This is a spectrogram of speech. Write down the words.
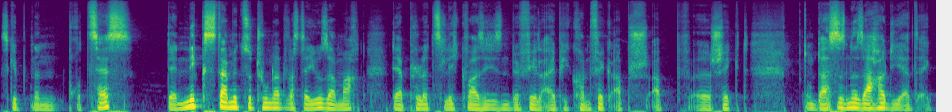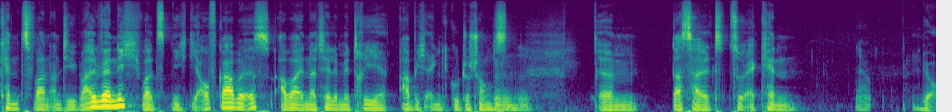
es gibt einen Prozess, der nichts damit zu tun hat, was der User macht, der plötzlich quasi diesen Befehl IP-Config abschickt. Und das ist eine Sache, die erkennt zwar ein Antimalware nicht, weil es nicht die Aufgabe ist, aber in der Telemetrie habe ich eigentlich gute Chancen, mhm. ähm, das halt zu erkennen. Ja. ja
